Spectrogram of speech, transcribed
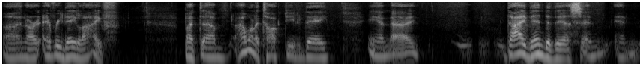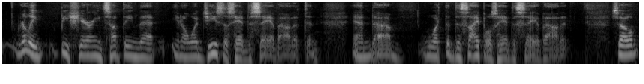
uh, in our everyday life. But um, I want to talk to you today and uh, dive into this and and really be sharing something that you know what Jesus had to say about it and and um, what the disciples had to say about it. So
